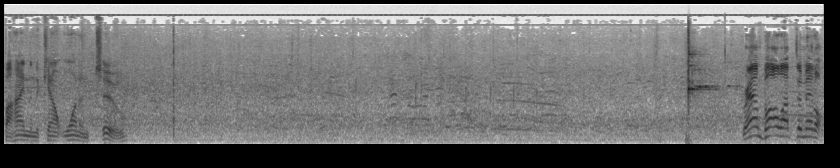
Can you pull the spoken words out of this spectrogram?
Behind in the count one and two. Ground ball up the middle.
